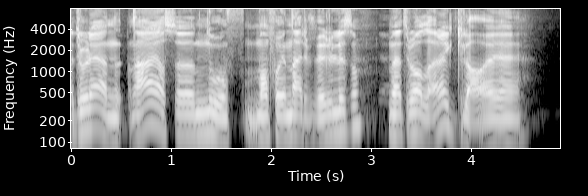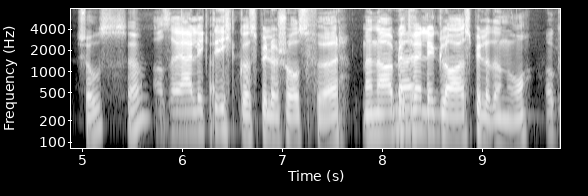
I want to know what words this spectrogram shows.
Jeg tror det er en, Nei, altså noe man får i nerver, liksom. Men jeg tror alle her er glad i Shows, ja. Altså, Jeg likte ikke å spille shows før, men jeg har blitt Nei. veldig glad i å spille det nå. Ok.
